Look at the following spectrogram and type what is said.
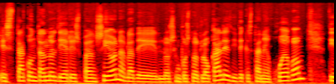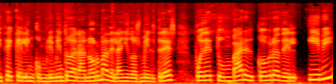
Está contando el diario Expansión, habla de los impuestos locales, dice que están en juego, dice que el incumplimiento de la norma del año 2003 puede tumbar el cobro del IBI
